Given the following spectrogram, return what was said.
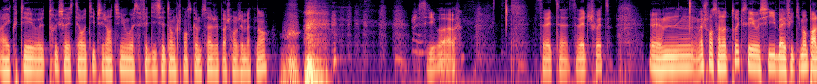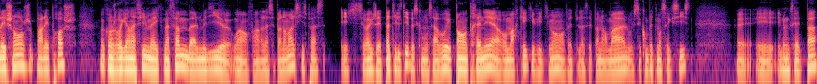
ah, écoutez, euh, truc sur les stéréotypes, c'est gentil, ouais, ça fait 17 ans que je pense comme ça, je vais pas changer maintenant. je me suis dit, waouh, ça va être, ça va être chouette. Euh, moi, je pense à un autre truc, c'est aussi, bah, effectivement, par l'échange, par les proches. Moi, quand je regarde un film avec ma femme, bah, elle me dit, euh, ouais, enfin, là, c'est pas normal ce qui se passe. Et c'est vrai que j'avais pas tilté parce que mon cerveau est pas entraîné à remarquer qu'effectivement, en fait, là, c'est pas normal ou c'est complètement sexiste. et, donc ça aide pas.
